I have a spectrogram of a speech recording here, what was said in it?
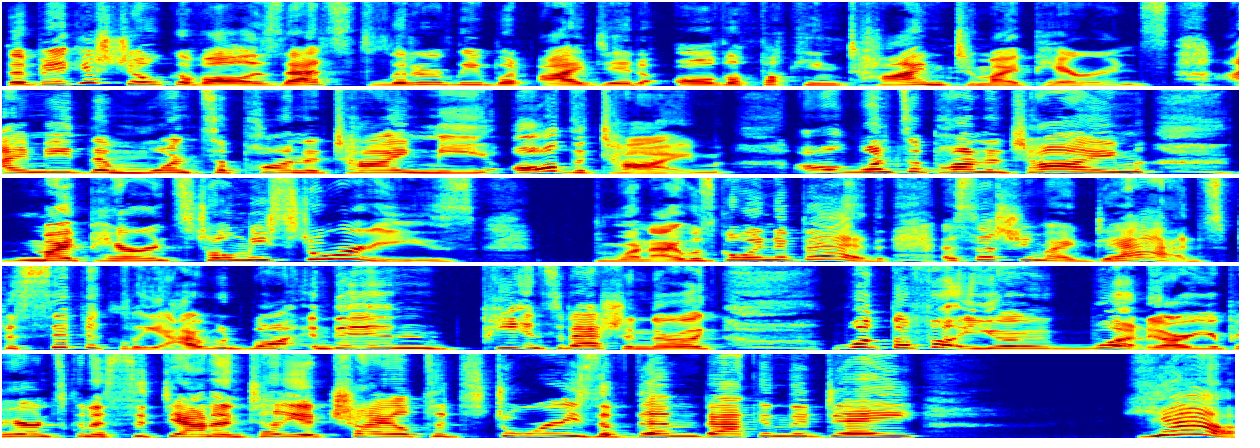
The biggest joke of all is that's literally what I did all the fucking time to my parents. I made them once upon a time me all the time. All once upon a time, my parents told me stories when I was going to bed, especially my dad specifically. I would want, and then Pete and Sebastian, they're like, "What the fuck? You're what? Are your parents gonna sit down and tell you childhood stories of them back in the day?" Yeah,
